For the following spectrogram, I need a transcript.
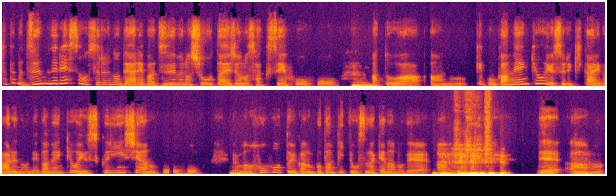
例えば Zoom でレッスンをするのであれば Zoom の招待状の作成方法、うん、あとはあの結構画面共有する機会があるので画面共有スクリーンシェアの方法、まあ、方法というかあのボタンピッて押すだけなので、あの で、あの、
